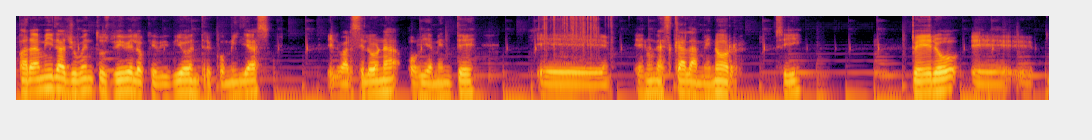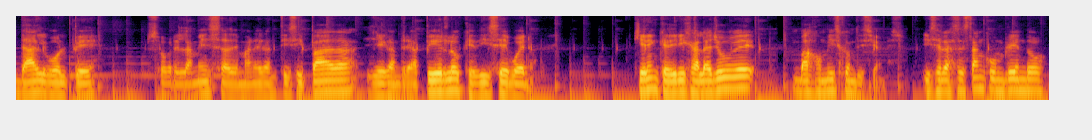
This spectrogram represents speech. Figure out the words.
Para mí la Juventus vive lo que vivió, entre comillas, el Barcelona, obviamente en una escala menor, ¿sí? Pero da el golpe sobre la mesa de manera anticipada. Llega Andrea Pirlo que dice, bueno, quieren que dirija la Juve, bajo mis condiciones. Y se las están cumpliendo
